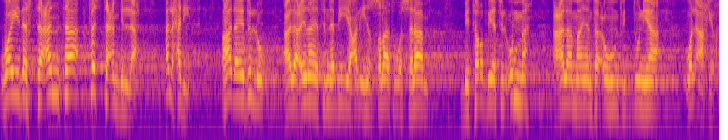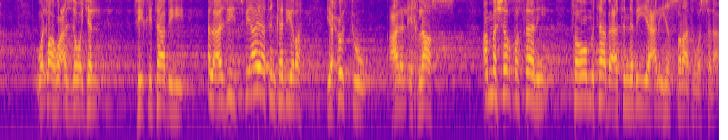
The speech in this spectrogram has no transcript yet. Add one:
وإذا استعنت فاستعن بالله. الحديث. هذا يدل على عناية النبي عليه الصلاة والسلام بتربية الأمة على ما ينفعهم في الدنيا والآخرة. والله عز وجل في كتابه العزيز في آيات كثيرة يحث على الإخلاص. أما الشرط الثاني فهو متابعة النبي عليه الصلاة والسلام.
